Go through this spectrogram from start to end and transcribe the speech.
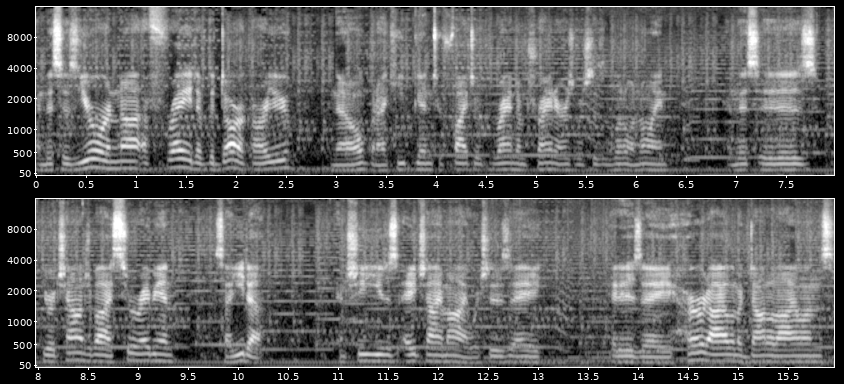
And this is, you're not afraid of the dark, are you? No, but I keep getting to fight with random trainers, which is a little annoying. And this is, you're challenged by Surabian Saida. And she uses HIMI, which is a, it is a Heard Island, McDonald Islands,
